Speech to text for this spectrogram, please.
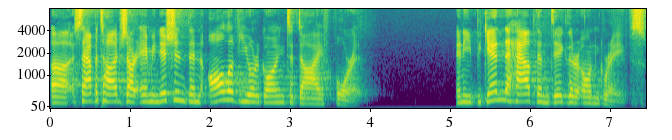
uh, sabotaged our ammunition, then all of you are going to die for it. And he began to have them dig their own graves.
